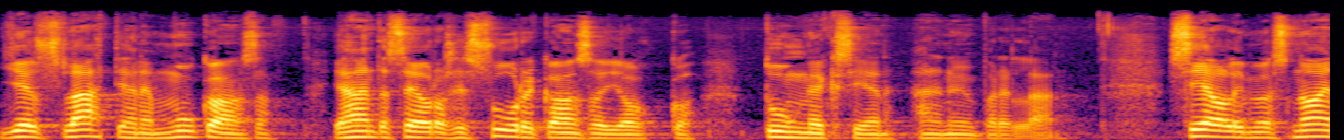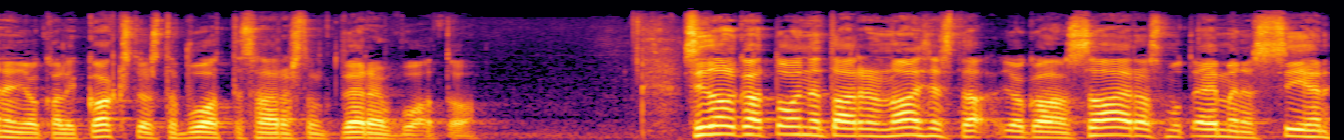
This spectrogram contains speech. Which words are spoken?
Jeesus lähti hänen mukaansa ja häntä seurasi suuri kansanjoukko tungeksien hänen ympärillään. Siellä oli myös nainen, joka oli 12 vuotta sairastunut verenvuotoa. Sitten alkaa toinen tarina naisesta, joka on sairas, mutta ei mennä siihen.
